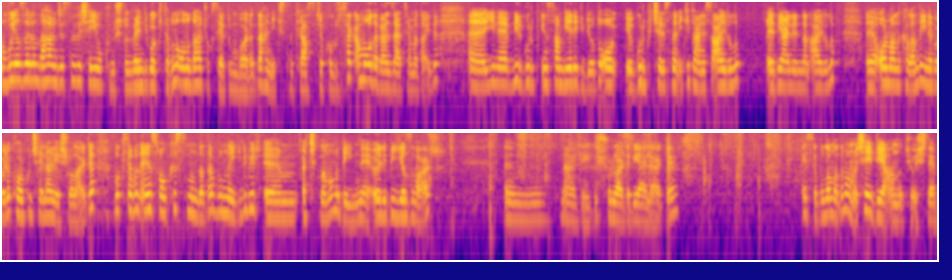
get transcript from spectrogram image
Bu yazarın daha öncesinde de şeyi okumuştum. Wendigo kitabını. Onu daha çok sevdim bu arada. Hani ikisini kıyaslayacak olursak. Ama o da benzer temadaydı. Ee, yine bir grup insan bir yere gidiyordu. O e, grup içerisinden iki tanesi ayrılıp e, diğerlerinden ayrılıp e, ormanlık alanda yine böyle korkunç şeyler yaşıyorlardı. Bu kitabın en son kısmında da bununla ilgili bir e, açıklama mı diyeyim ne öyle bir yazı var. E, neredeydi? Şuralarda bir yerlerde. Neyse bulamadım ama şey diye anlatıyor işte.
